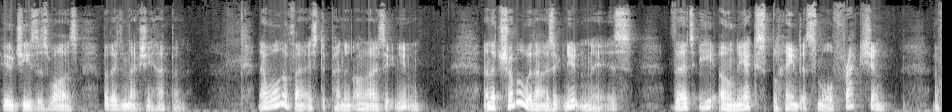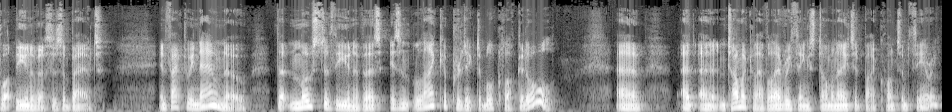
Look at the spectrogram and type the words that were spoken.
who Jesus was, but they didn't actually happen. Now, all of that is dependent on Isaac Newton. And the trouble with Isaac Newton is that he only explained a small fraction of what the universe is about. In fact, we now know that most of the universe isn't like a predictable clock at all. Uh, at an atomic level, everything's dominated by quantum theory,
